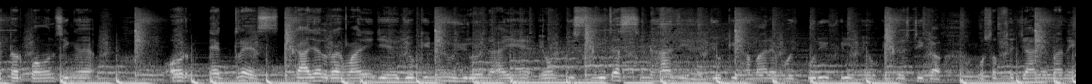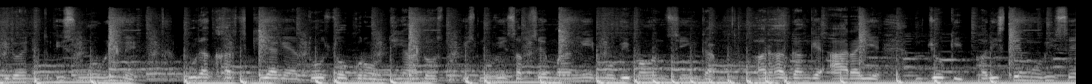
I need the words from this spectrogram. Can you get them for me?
एक्टर पवन सिंह है और एक्ट्रेस काजल रहमानी जी हैं, जो कि न्यू हीरोइन आई है, एवं स्मिता सिन्हा जी हैं, जो कि हमारे भोजपुरी फ़िल्म एवं इंडस्ट्री का वो सबसे जाने माने हीरोइन है। तो इस मूवी में पूरा खर्च किया गया। दो सौ करोड़। जी हाँ दोस्तों, इस मूवी सबसे महँगी मूवी पवन सिंह का हर हर गंगे आ रही है, जो कि फरिश्ते मूवी से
